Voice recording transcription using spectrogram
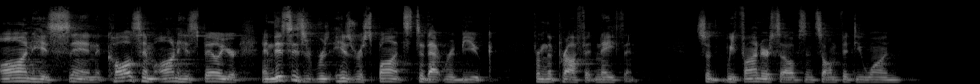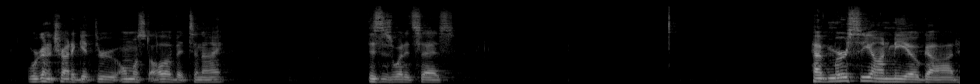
on his sin, calls him on his failure. And this is re- his response to that rebuke from the prophet Nathan. So we find ourselves in Psalm 51 we're going to try to get through almost all of it tonight. This is what it says Have mercy on me, O God,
